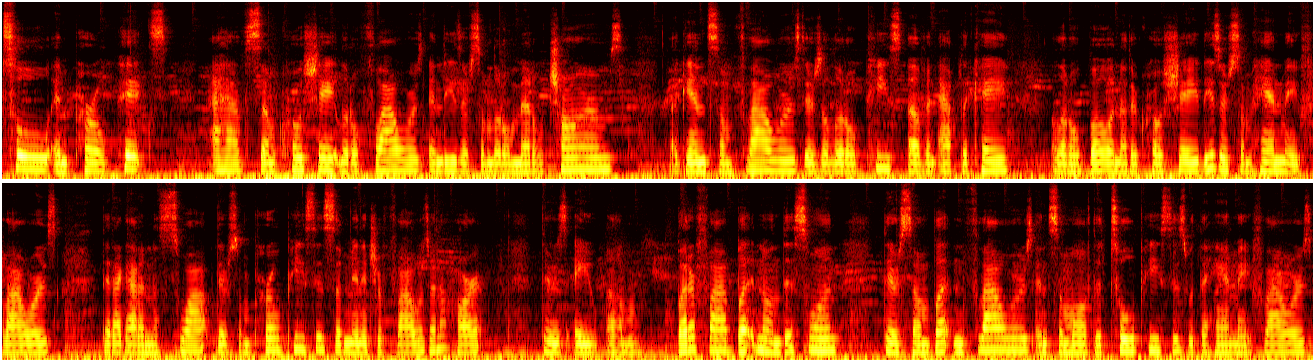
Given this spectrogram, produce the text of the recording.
tulle and pearl picks. I have some crocheted little flowers and these are some little metal charms. Again, some flowers. There's a little piece of an applique, a little bow, another crochet. These are some handmade flowers that I got in a swap. There's some pearl pieces, some miniature flowers and a heart. There's a um, butterfly button on this one. There's some button flowers and some more of the tulle pieces with the handmade flowers.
